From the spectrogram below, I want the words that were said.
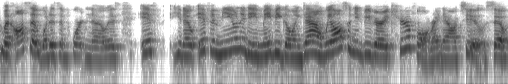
but also what is important though is if you know if immunity may be going down we also need to be very careful right now too so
